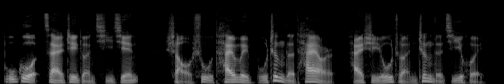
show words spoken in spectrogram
不过在这段期间，少数胎位不正的胎儿还是有转正的机会。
